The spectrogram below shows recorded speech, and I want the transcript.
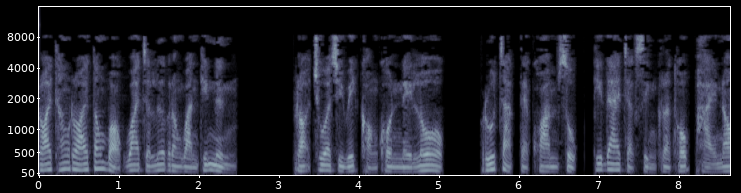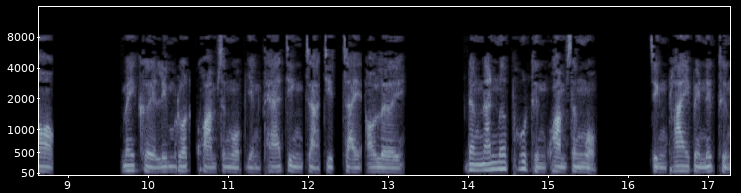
ร้อยทั้งร้อยต้องบอกว่าจะเลือกรางวัลที่หนึ่งเพราะชั่วชีวิตของคนในโลก รู้จักแต่ความสุขที่ได้จากสิ่งกระทบภายนอก ไม่เคยลิ้มรสความสงบอย่างแท้จริงจากจิตใจเอาเลย ดังนั้นเมื่อพูดถึงความสงบ จึงไพล่ไปนึกถึง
